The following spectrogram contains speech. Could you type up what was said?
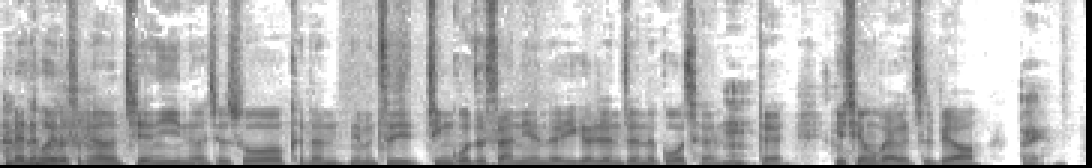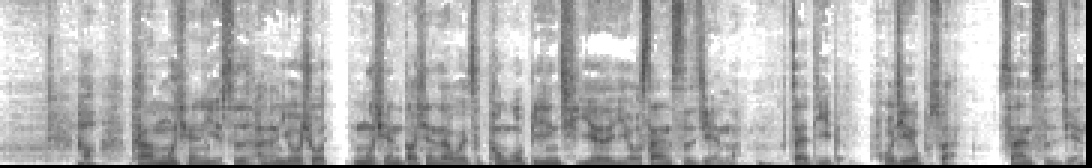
Mate 会有什么样的建议呢？就是说，可能你们自己经过这三年的一个认证的过程，嗯，对，一千五百个指标，对，好，台湾目前也是很优秀，目前到现在为止通过 B 型企业的有三十四间了，在地的，国际的不算，三十四间，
